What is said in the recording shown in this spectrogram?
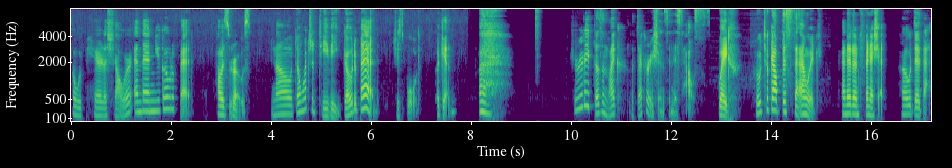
Go repair the shower. And then you go to bed. How is Rose? No, don't watch the TV. Go to bed. She's bored. Again. she really doesn't like the decorations in this house. Wait, who took out this sandwich and didn't finish it? Who did that?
